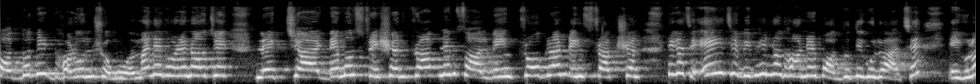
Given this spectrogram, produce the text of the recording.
পদ্ধতির ধরন সমূহ মানে ধরে নাও যে lecture demonstration problem solving program instruction ঠিক আছে? এই যে বিভিন্ন ধরনের পদ্ধতিগুলো আছে, এগুলো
